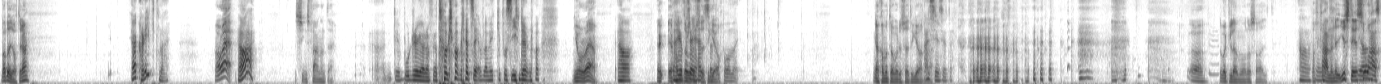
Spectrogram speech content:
vad har du gjort idag? Jag har klippt mig. Har du det? Ja! Syns fan inte. Det borde du göra för jag tog av rätt så jävla mycket på sidorna. Gjorde du det? Ja. Jag, jag kommer inte ihåg hur du såg ut igår. på mig. Jag kommer inte ihåg hur du såg ut igår. Nej, det syns inte. Ja, Du bara glömmer hur du ser ut. Ja, Vad fan är nu? Just det, så Ja. hans...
